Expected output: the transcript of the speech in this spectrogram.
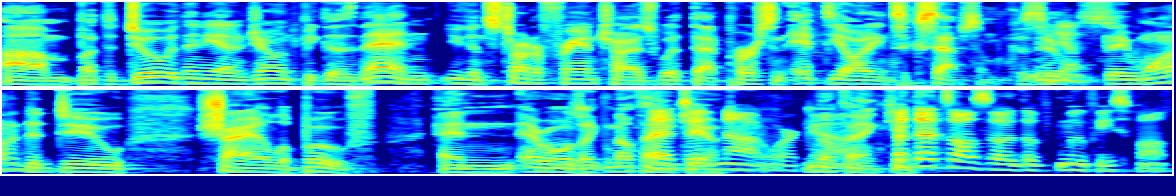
Um, but to do it with Indiana Jones, because then you can start a franchise with that person if the audience accepts them. Because Yes. they wanted to do Shia LaBeouf, and everyone was like, "No, thank that you." did not work No, out. thank you. But that's also the movie's fault.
